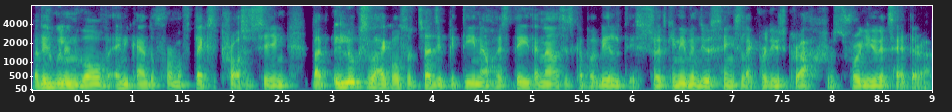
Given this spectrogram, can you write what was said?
but this will involve any kind of form of text processing. But it looks like also ChatGPT now has data analysis capabilities, so it can even do things like produce graphs for you, etc.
